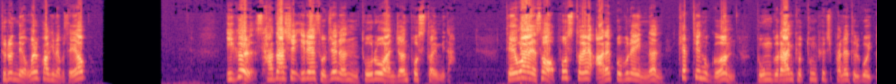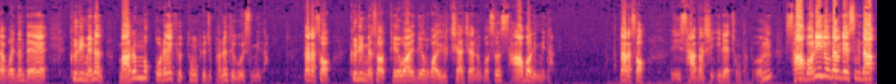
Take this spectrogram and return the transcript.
들은 내용을 확인해 보세요. 이 글 4-1의 소재는 도로 안전 포스터입니다. 대화에서 포스터의 아랫부분에 있는 캡틴 훅은 동그란 교통 표지판을 들고 있다고 했는데 그림에는 마른 목골의 교통 표지판을 들고 있습니다. 따라서 그림에서 대화의 내용과 일치하지 않은 것은 4번입니다. 따라서 이 4-1의 정답은 4번이 정답이 되겠습니다.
